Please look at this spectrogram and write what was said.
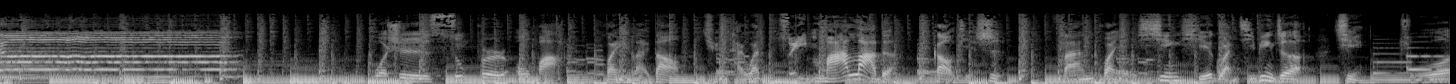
亚。我是 Super 欧巴，欢迎来到全台湾最麻辣的告解室。凡患有心血管疾病者，请酌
